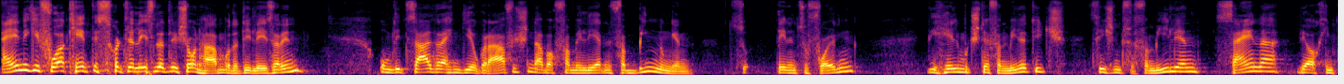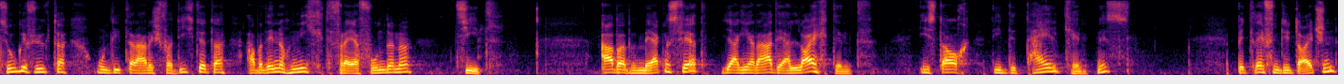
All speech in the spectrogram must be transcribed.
Einige Vorkenntnisse sollte der Leser natürlich schon haben oder die Leserin, um die zahlreichen geografischen, aber auch familiären Verbindungen, zu, denen zu folgen, die Helmut Stefan Miletitsch zwischen Familien seiner wie auch hinzugefügter und literarisch verdichteter, aber dennoch nicht frei erfundener zieht. Aber bemerkenswert, ja gerade erleuchtend, ist auch die Detailkenntnis betreffend die Deutschen,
